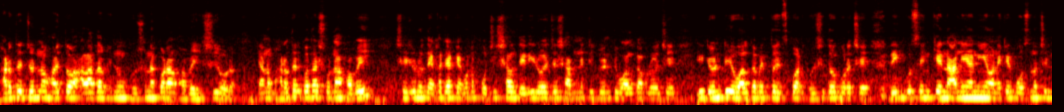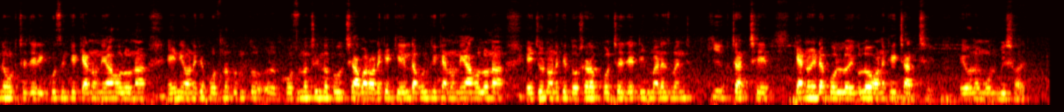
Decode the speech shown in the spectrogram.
ভারতের জন্য হয়তো আলাদা ভেন্যু ঘোষণা করা হবেই শিওর কেন ভারতের কথা শোনা হবেই, সেই জন্য দেখা যাক। এখনও পঁচিশ সাল দেরি রয়েছে, সামনে টি টোয়েন্টি ওয়ার্ল্ড কাপ রয়েছে। টি টোয়েন্টি ওয়ার্ল্ড কাপের তো স্কোয়াড ঘোষিতও করেছে। রিঙ্কু সিংকে না নেওয়া নিয়ে অনেকের প্রশ্ন চিহ্ন উঠছে যে, রিঙ্কু সিংকে কেন নেওয়া হলো না? এই নিয়ে অনেকে প্রশ্ন প্রশ্ন চিহ্ন তুলছে। আবার অনেকে কে এল রাহুলকে কেন নেওয়া হলো না? এই জন্য অনেকে দোষারোপ করছে যে, টিম ম্যানেজমেন্ট কী চাচ্ছে? কেন এটা করল? এগুলো অনেকেই চাচ্ছে। এই হলো মূল বিষয়।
